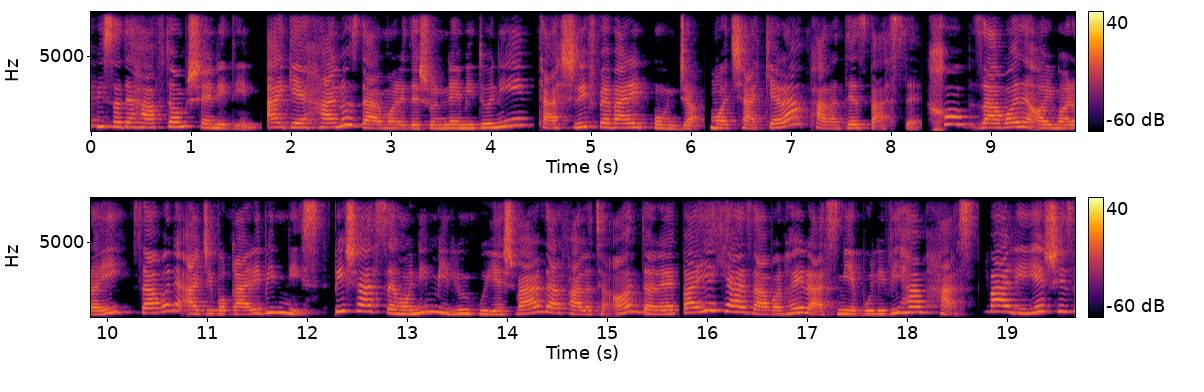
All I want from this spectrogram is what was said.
اپیزود هفتم شنیدیم. اگه هنوز در موردشون نمی‌دونین تشریف ببرین اونجا. متشکرم پرانتز بسته. خب زبان آیمارایی زبان عجیب و غریبی نیست. بیش از 3.5 میلیون گویشور در فلات آن داره و یکی از زبانهای رسمی بولیوی هم هست. ولی یه چیز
